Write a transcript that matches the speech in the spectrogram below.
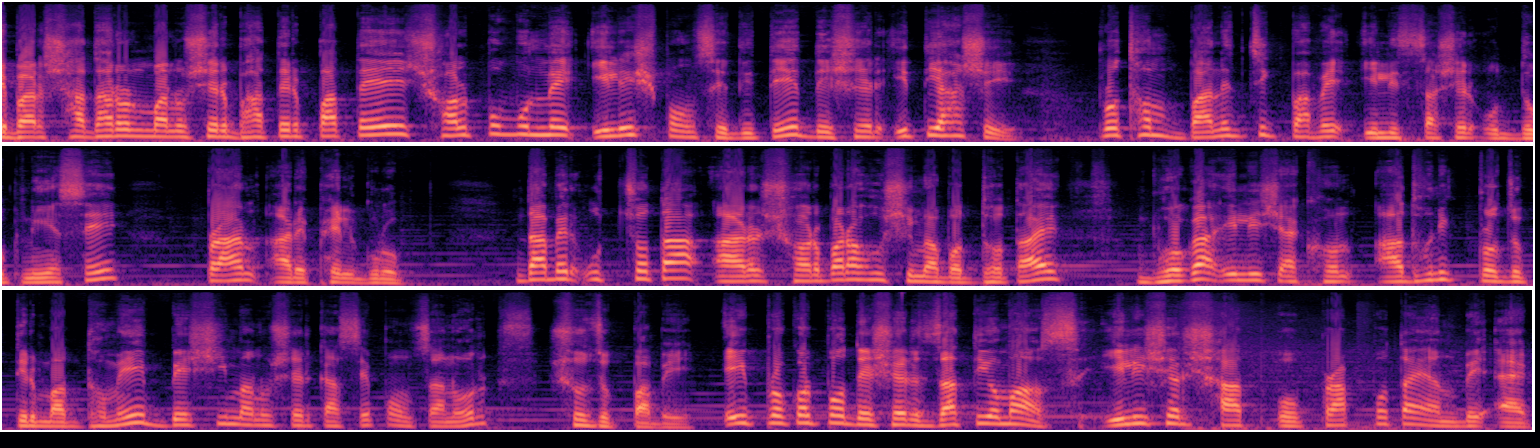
এবার সাধারণ মানুষের ভাতের পাতে স্বল্প মূল্যে ইলিশ পৌঁছে দিতে দেশের ইতিহাসে প্রথম বাণিজ্যিকভাবে ইলিশ চাষের উদ্যোগ নিয়েছে প্রাণ আরএফএল গ্রুপ। দামের উচ্চতা আর সরবরাহ সীমাবদ্ধতায় ভোগা ইলিশ এখন আধুনিক প্রযুক্তির মাধ্যমে বেশি মানুষের কাছে পৌঁছানোর সুযোগ পাবে। এই প্রকল্প দেশের জাতীয় মাছ, ইলিশের স্বাদ ও প্রাপ্যতায় আনবে এক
